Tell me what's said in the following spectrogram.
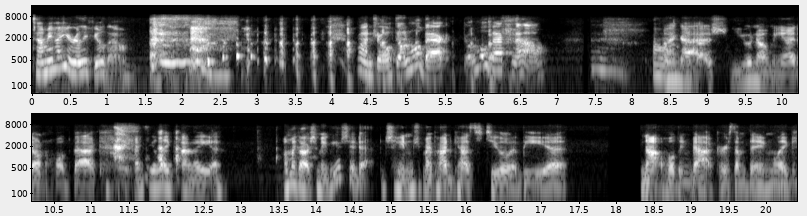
Tell me how you really feel, though. Come on, Joel. Don't hold back. Don't hold back now. Oh my oh gosh. You know me, I don't hold back. I feel like I Oh my gosh, maybe I should change my podcast to be uh, not holding back or something like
